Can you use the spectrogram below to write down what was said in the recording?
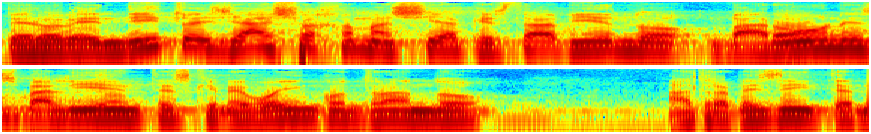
Pero bendito es Yahshua HaMashiach que está viendo varones valientes que me voy encontrando a través de internet.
